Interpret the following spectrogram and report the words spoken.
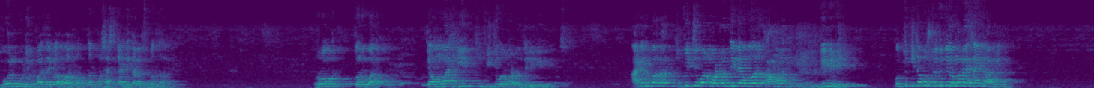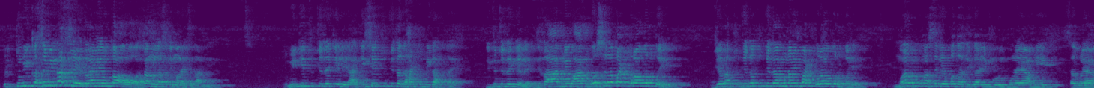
दोन कोटी रुपयाचा व्यवहार फक्त प्रशासकीय अधिकाऱ्यांसोबत झाला रोख स्वरूपात तेव्हा ही चुकीची वर्क ऑर्डर दिली गेली. आणि बघा चुकीची वर्क ऑर्डर दिल्यावर आम्हाला दिली. मग चुकीच्या गोष्टी चुकीचं म्हणायचं आहे का आम्ही? पण तुम्ही कसं बी नसले तर आम्ही नव्हतो अहो, चांगलं असले म्हणायचं आम्ही? तुम्ही जी चुकीचं केले अतिशय चुकीचा घाट तुम्ही घातलाय. जी चुकीचं केलं ज्याचा आम्ही आज वर्षाला पाठपुरावा करतोय. ज्याला चुकीचा चुकीचा म्हणून आम्ही पाठपुरावा करतोय. मग पुन्हा सगळे पदाधिकारी मिळून पुन्हा आम्ही सगळ्या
